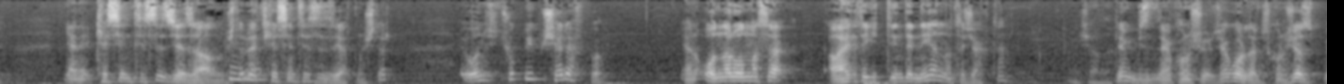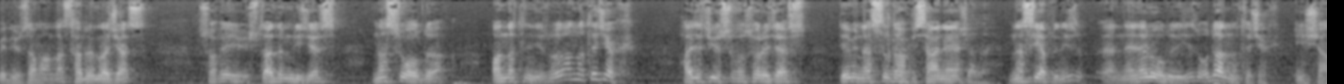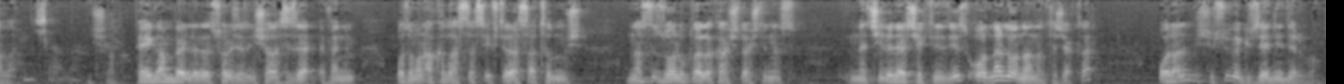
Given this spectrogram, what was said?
Yani kesintisiz ceza almıştır ve kesintisiz yatmıştır. E onun için çok büyük bir şeref bu. Yani onlar olmasa ahirete gittiğinde neyi anlatacaktın? İnşallah. Değil mi? Biz yani konuşacak orada biz konuşacağız Bediüzzaman'la sarılacağız. Sohbet üstadım diyeceğiz. Nasıl oldu? Anlatın diyeceğiz. O da anlatacak. Hazreti Yusuf'a soracağız. Değil mi? Nasıldı Evet. hapishane? İnşallah. Nasıl yaptın diyeceğiz. Yani neler oldu diyeceğiz. O da anlatacak inşallah. İnşallah. İnşallah. Peygamberlere soracağız inşallah size efendim o zaman akıl hastası iftirası atılmış. Nasıl zorluklarla karşılaştınız? Ne çileler çektiniz diyeceğiz. Onlar da onu anlatacaklar. Oranın bir süsü ve güzelliğidir bu.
